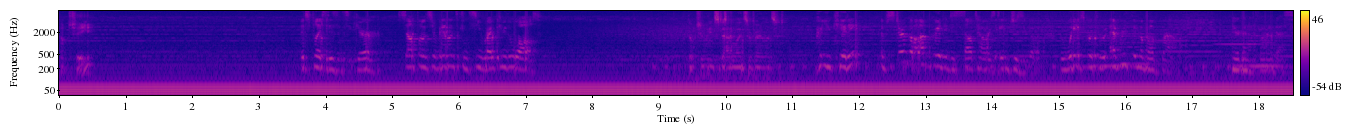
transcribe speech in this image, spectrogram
Touchy. This place isn't secure. Cell phone surveillance can see right through the walls. Don't you mean satellite surveillance? Are you kidding? Abstergo upgraded his cell towers ages ago. The waves go through everything above ground. They're gonna find us.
